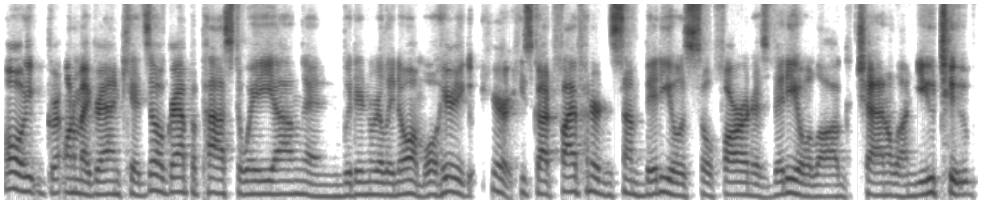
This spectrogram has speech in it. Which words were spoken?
oh, one of my grandkids, oh, grandpa passed away young and we didn't really know him. Well, here you here, he's got 500 and some videos so far on his video log channel on YouTube.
